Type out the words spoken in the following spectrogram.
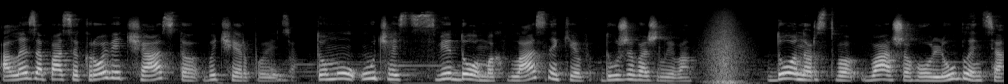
Але запаси крові часто вичерпуються. Тому участь свідомих власників дуже важлива. Донорство вашого улюбленця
